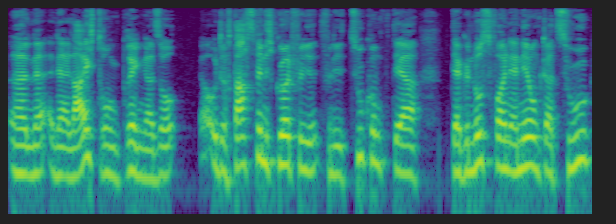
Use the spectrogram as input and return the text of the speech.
äh, eine, eine Erleichterung bringen. Also und das, finde ich, gehört für die, für die Zukunft der, der genussvollen Ernährung dazu.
